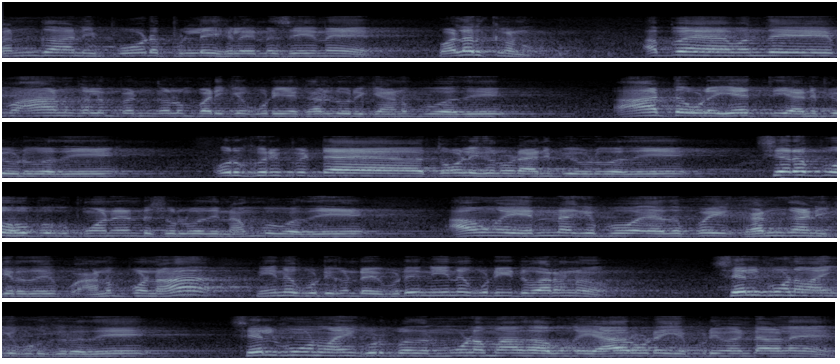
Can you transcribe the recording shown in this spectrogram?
கண்காணிப்போட பிள்ளைகளை என்ன செய்யணும்? வளர்க்கணும். அப்போ வந்து ஆண்களும் பெண்களும் படிக்கக்கூடிய கல்லூரிக்கு அனுப்புவது ஆட்டோவில் ஏற்றி அனுப்பி விடுவது ஒரு குறிப்பிட்ட தோழிகளோடு அனுப்பி விடுவது சிறப்பு வகுப்புக்கு போனேன்னு சொல்வதை நம்புவது அவங்க என்ன இப்போ அதை போய் கண்காணிக்கிறது அனுப்புனா நீனை கூட்டிக்கொண்டு போய் விடு நீனை கூட்டிகிட்டு வரணும். செல்ஃபோனை வாங்கி கொடுக்கறது. செல்ஃபோன் வாங்கி கொடுப்பதன் மூலமாக அவங்க யாரோட எப்படி வேண்டாலும்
